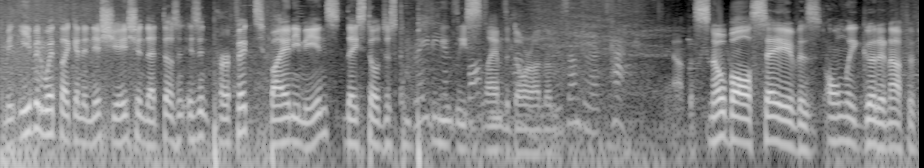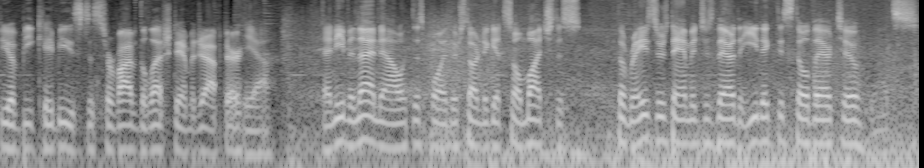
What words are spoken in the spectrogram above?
I mean, even with like an initiation that doesn't isn't perfect by any means, they still just completely slam the door on them. is under attack. Yeah, the snowball save is only good enough if you have BKBs to survive the Lesh damage after. Yeah, and even then, now at this point, they're starting to get so much. This the Razor's damage is there. The Edict is still there too. That's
